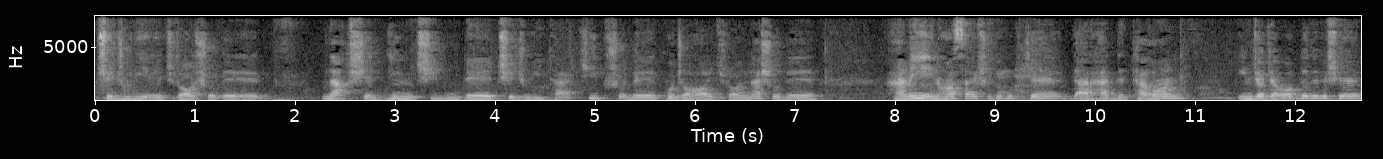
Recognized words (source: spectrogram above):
چه جوری اجرا شده نقش دین چی بوده چه جوری ترکیب شده کجاها اجرا نشده همه اینها سعی شده بود که در حد توان اینجا جواب داده بشه.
